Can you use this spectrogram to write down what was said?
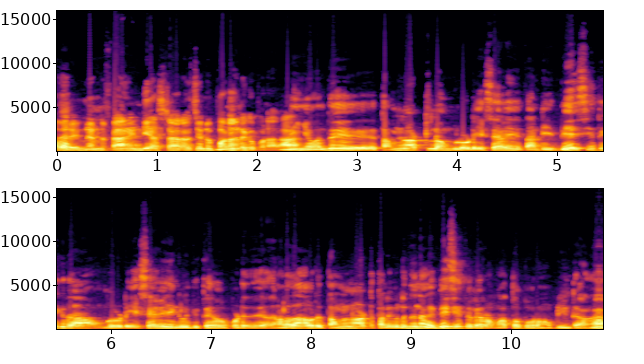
அவர் என்ன பேன் இந்தியா ஸ்டார் வச்சு என்ன படம் எடுக்க போறாரா? நீங்க வந்து தமிழ்நாட்டுல உங்களுடைய சேவையை தாண்டி தேசியத்துக்கு தான் உங்களுடைய சேவை எங்களுக்கு தேவைப்படுது. அதனாலதான் ஒரு தமிழ்நாட்டு தலைவர்ல இருந்து நாங்க தேசிய தலைவரா மாத்த போறோம் அப்படின்ட்டாங்க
